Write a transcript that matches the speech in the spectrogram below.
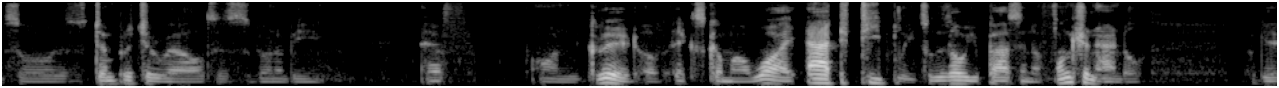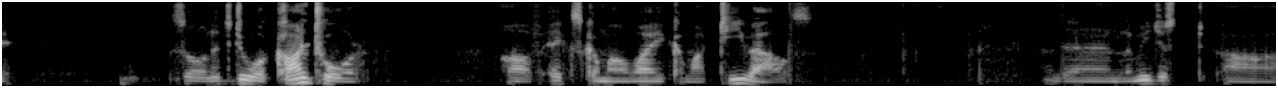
So this temperature vals is going to be f on grid of x comma y at t plate. So this is how you pass in a function handle. So let's do a contour of x comma y comma t vals. And then let me just uh,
